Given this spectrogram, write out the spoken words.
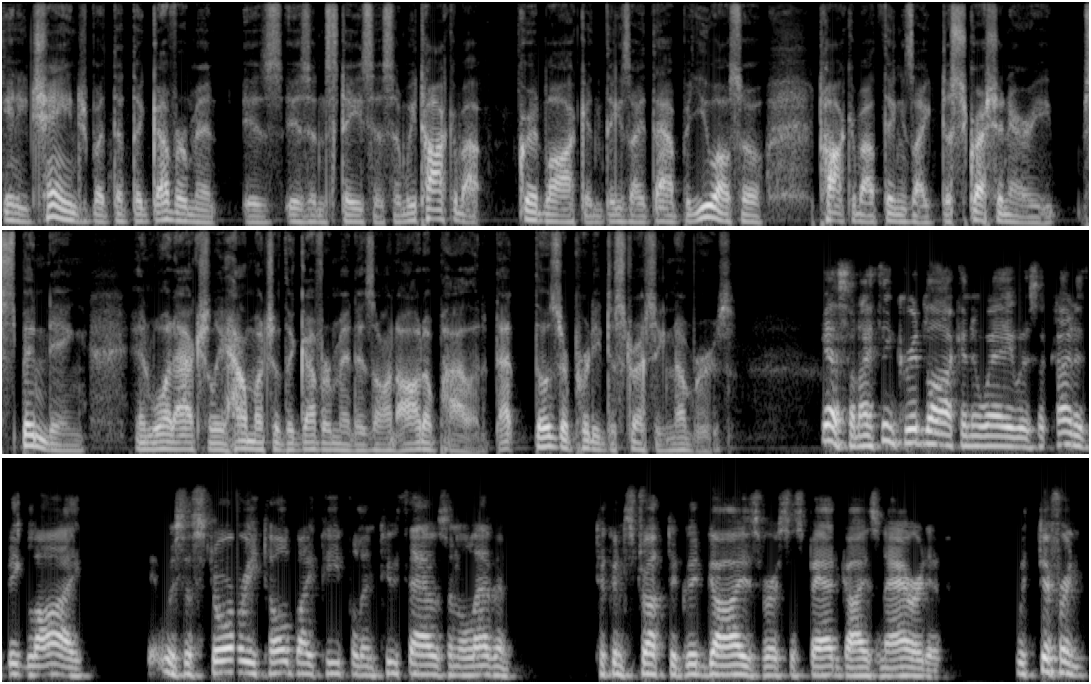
any change, but that the government is is in stasis. And we talk about gridlock and things like that. But you also talk about things like discretionary spending and what actually how much of the government is on autopilot. That those are pretty distressing numbers. Yes, and I think gridlock in a way was a kind of big lie. It was a story told by people in 2011 to construct a good guys versus bad guys narrative with different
